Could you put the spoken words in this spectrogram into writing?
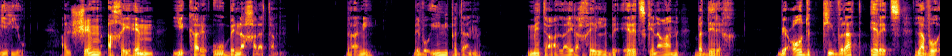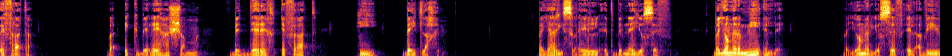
יהיו, על שם אחיהם יקראו בנחלתם. ואני, בבואי מפדן, מתה עלי רחל בארץ כנען בדרך, בעוד כברת ארץ לבוא אפרתה. ואקבריה שם בדרך אפרת, היא בית לחם. וירא ישראל את בני יוסף, ויאמר מי אלה? ויאמר יוסף אל אביו,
